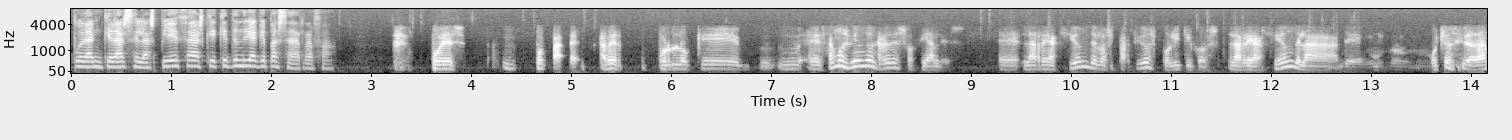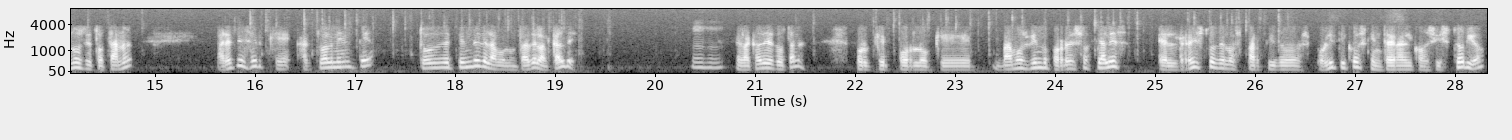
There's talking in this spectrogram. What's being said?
puedan quedarse las piezas? ¿Qué, ¿Qué, tendría que pasar, Rafa? Pues, a ver, por lo que mm, estamos viendo en redes sociales, eh, la reacción de los partidos políticos, la reacción de, la, de muchos ciudadanos de Totana, parece ser que actualmente todo depende de la voluntad del alcalde, el alcalde de Totana, porque por lo que vamos viendo por redes sociales, el resto de los partidos políticos que integran el consistorio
